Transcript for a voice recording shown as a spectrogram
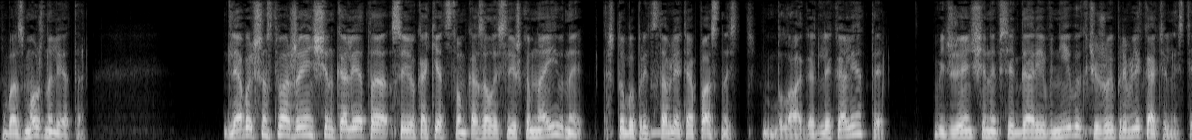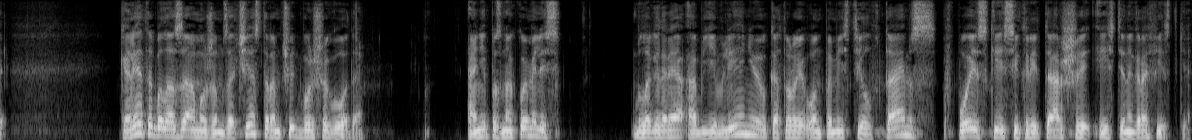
Возможно ли это? Для большинства женщин Калета с ее кокетством казалась слишком наивной, чтобы представлять опасность. Благо для Калеты, ведь женщины всегда ревнивы к чужой привлекательности. Калета была замужем за Честером чуть больше года. Они познакомились благодаря объявлению, которое он поместил в «Таймс» в поиске секретарши и стенографистки.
